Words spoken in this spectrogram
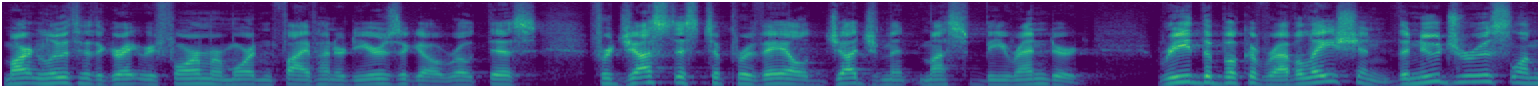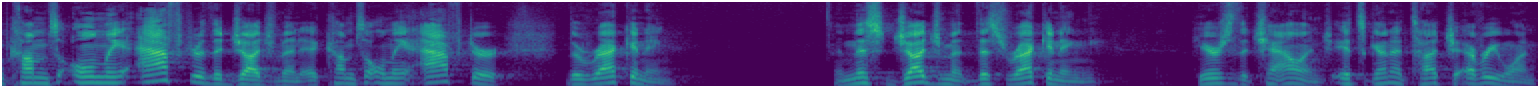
Martin Luther, the great reformer, more than 500 years ago, wrote this For justice to prevail, judgment must be rendered. Read the book of Revelation. The New Jerusalem comes only after the judgment, it comes only after the reckoning. And this judgment, this reckoning, Here's the challenge it's going to touch everyone.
